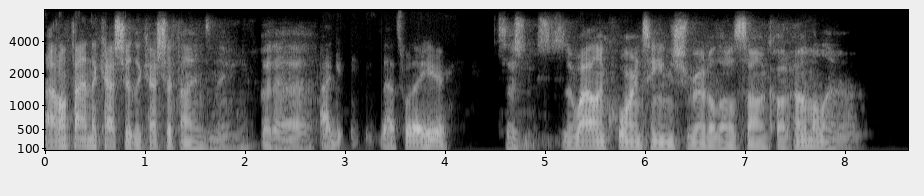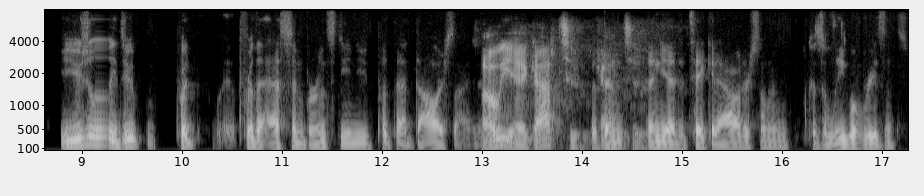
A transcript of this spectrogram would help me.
I don't find the Kesha, the Kesha finds me. But uh, I, that's what I hear. so, so while in quarantine, she wrote a little song called Home Alone. You usually do put for the S and Bernstein. You'd put that dollar sign. in. Oh yeah, got to, but got then to. then you had to take it out or something because of legal reasons.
